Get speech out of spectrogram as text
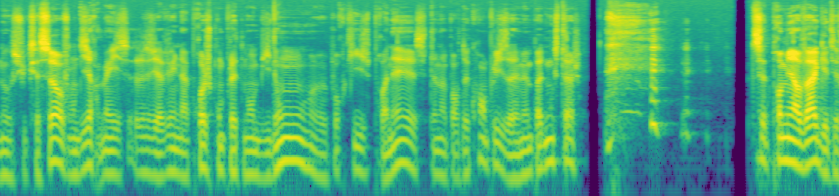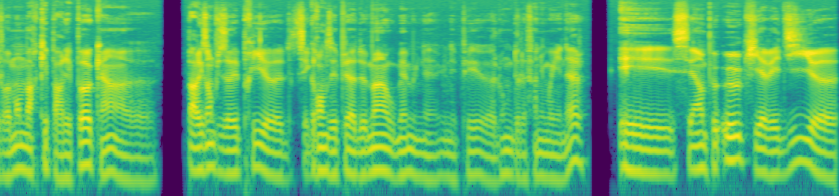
nos successeurs vont dire Mais il y avait une approche complètement bidon, euh, pour qui ils se prenaient, c'était n'importe quoi. En plus, ils n'avaient même pas de moustache. Cette première vague était vraiment marquée par l'époque. hein, euh. Par exemple, ils avaient pris euh, ces grandes épées à deux mains ou même une, une épée longue de la fin du Moyen-Âge. Et c'est un peu eux qui avaient dit euh,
